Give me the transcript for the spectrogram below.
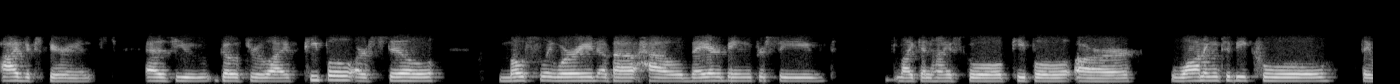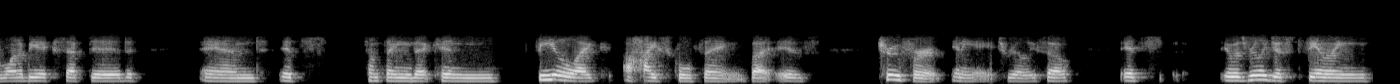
I've experienced as you go through life. People are still mostly worried about how they are being perceived. Like in high school, people are wanting to be cool, they want to be accepted, and it's something that can feel like a high school thing, but is true for any age, really. So it's it was really just feeling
